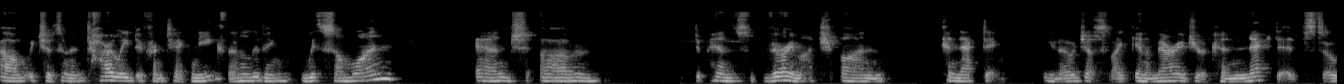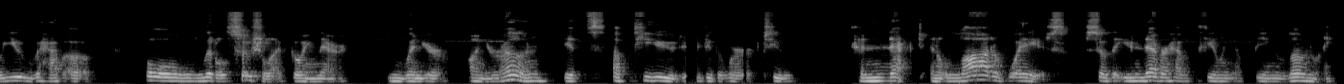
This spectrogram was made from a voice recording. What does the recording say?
uh, which is an entirely different technique than living with someone, and um, depends very much on connecting. You know, just like in a marriage, you're connected, so you have a whole little social life going there. When you're on your own, it's up to you to do the work to connect in a lot of ways so that you never have a feeling of being lonely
